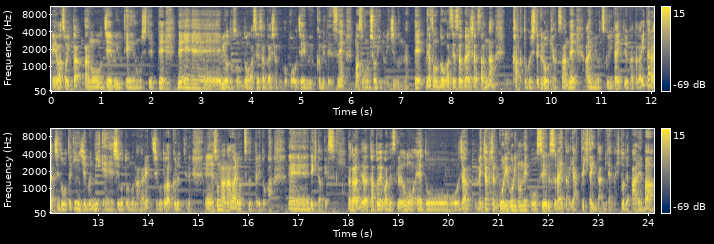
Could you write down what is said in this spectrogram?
えー、要はそういった、あの、JV の提案をしてて、で、えー、え見事その動画制作会社のこう JV を組めてですね、まあ、そこの商品の一部になって、でその動画制作会社さんが獲得してくるお客さんでアニメを作りたいっていう方がいたら、自動的に自分に、え、仕事の流れ、仕事が来るっていうね、え、そんな流れを作ったりとか、え、できたわけです。だから、じゃあ、例えばですけれども、えっ、と、じゃあ、めちゃくちゃゴリゴリのね、こう、セールスライターやっていきたいんだ、みたいな人であれば、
